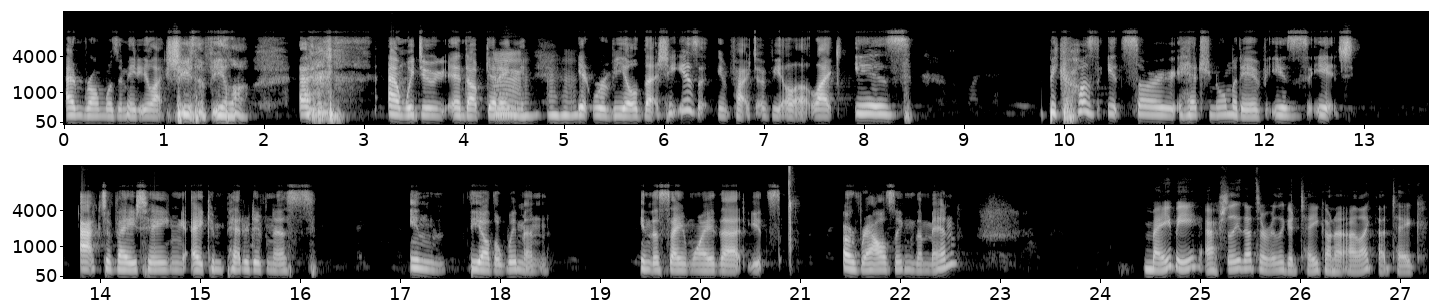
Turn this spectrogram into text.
and Ron was immediately like, she's a Veela. And, and we do end up getting Mm, mhm. it revealed that she is, in fact, a Veela. Like, is. Because it's so heteronormative, is it activating a competitiveness in the other women in the same way that it's arousing the men? Maybe, actually, that's a really good take on it. I like that take.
